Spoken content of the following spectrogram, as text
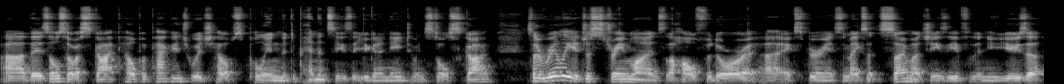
Uh, there's also a Skype helper package which helps pull in the dependencies that you're going to need to install Skype. So really it just streamlines the whole Fedora uh, experience and makes it so much easier for the new user.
